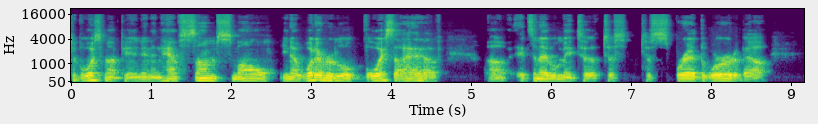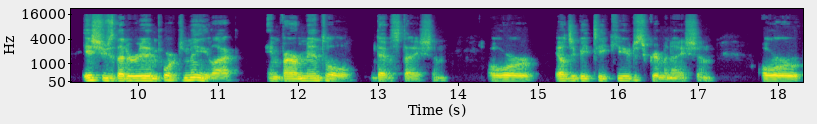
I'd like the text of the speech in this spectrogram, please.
to voice my opinion and have some small, you know, whatever little voice I have. Uh, it's enabled me to to to spread the word about issues that are really important to me, like environmental devastation or LGBTQ discrimination or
